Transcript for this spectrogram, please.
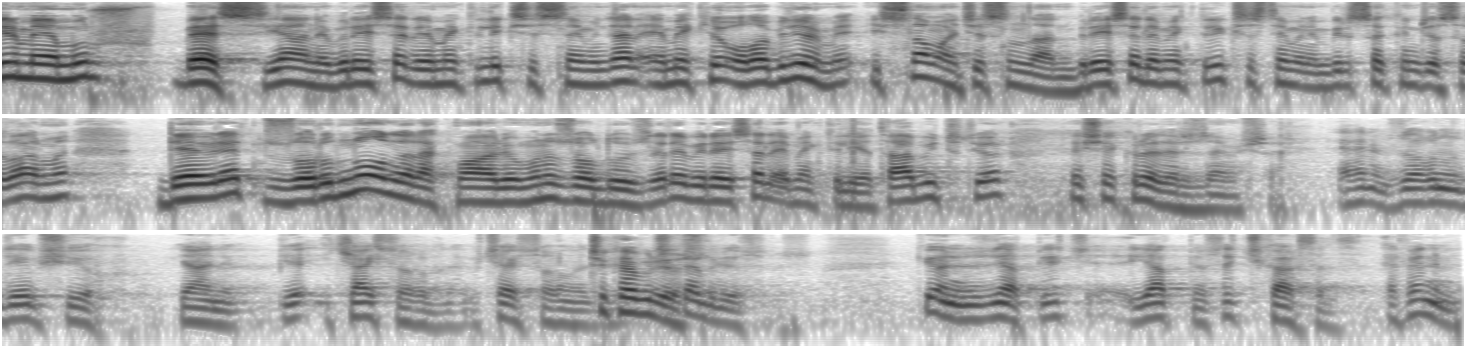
Bir memur BES yani bireysel emeklilik sisteminden emekli olabilir mi? İslam açısından bireysel emeklilik sisteminin bir sakıncası var mı? Devlet zorunlu olarak malumunuz olduğu üzere bireysel emekliliğe tabi tutuyor. Teşekkür ederiz demişler. Efendim zorunlu diye bir şey yok. Yani bir, iki ay sonra üç ay sonra mı Çıkabiliyorsun. çıkabiliyorsunuz. Gönlünüz yatmıyor, yatmıyorsa çıkarsınız. Efendim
